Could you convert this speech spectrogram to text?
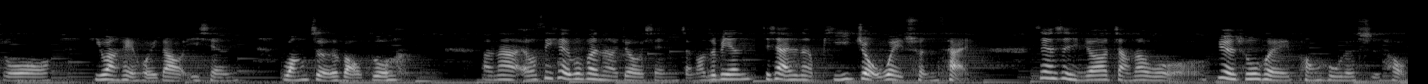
说 T1 可以回到以前。王者的宝座 啊，那 LCK 的部分呢，就先讲到这边。接下来是那个啤酒味唇彩这件事情，就要讲到我月初回澎湖的时候。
